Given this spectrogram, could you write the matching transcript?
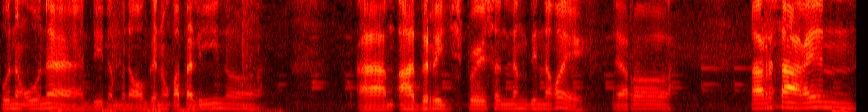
unang-una, hindi naman ako ganun katalino. Um, average person lang din ako eh. Pero, para sa akin,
